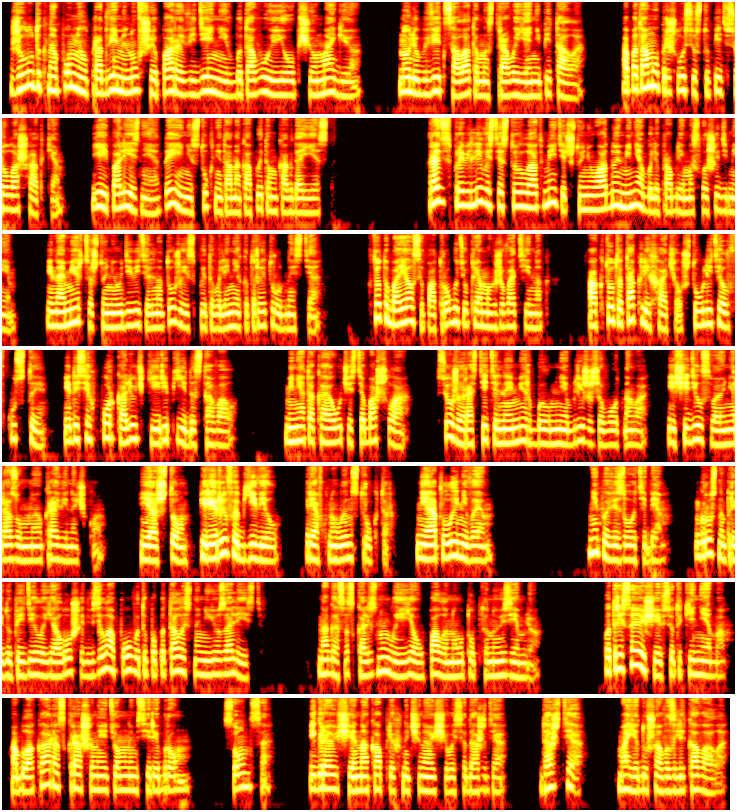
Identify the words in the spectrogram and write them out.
Желудок напомнил про две минувшие пары введений в бытовую и общую магию, но любви к салатам из травы я не питала. А потому пришлось уступить все лошадке. Ей полезнее, да и не стукнет она копытом, когда ест. Ради справедливости стоило отметить, что ни у одной меня были проблемы с лошадьми. И намирцы, что неудивительно, тоже испытывали некоторые трудности. Кто-то боялся потрогать упрямых животинок, а кто-то так лихачил, что улетел в кусты и до сих пор колючки и репьи доставал. Меня такая участь обошла. Все же растительный мир был мне ближе животного и щадил свою неразумную кровиночку. «Я что, перерыв объявил?» — рявкнул инструктор. «Не отлыниваем». «Не повезло тебе». Грустно предупредила я лошадь, взяла повод и попыталась на нее залезть. Нога соскользнула, и я упала на утоптанную землю. Потрясающее все-таки небо. Облака, раскрашенные темным серебром. Солнце, играющее на каплях начинающегося дождя. Дождя. Моя душа возликовала.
